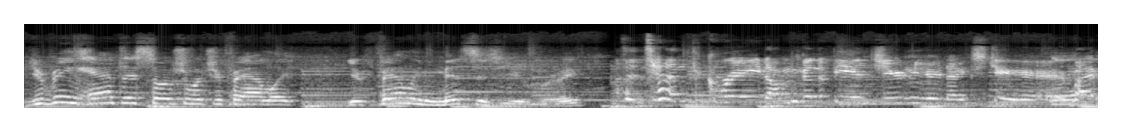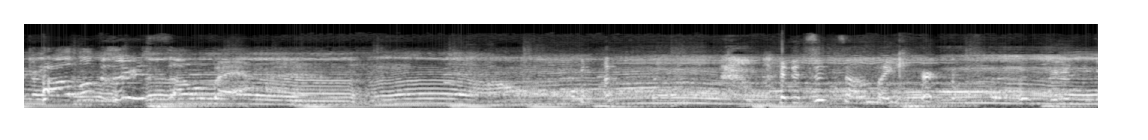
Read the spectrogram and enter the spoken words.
you're being antisocial with your family. Your family misses you, Bree. the 10th grade, I'm gonna be a junior next year. My uh, problems are so uh, uh, bad. Why does it sound like you're in a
